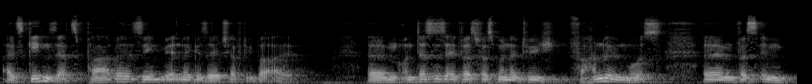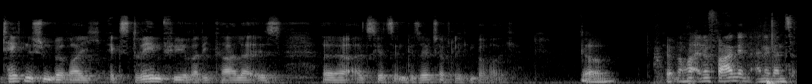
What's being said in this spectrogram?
als Gegensatzpaare sehen wir in der Gesellschaft überall. Ähm, und das ist etwas, was man natürlich verhandeln muss, ähm, was im technischen Bereich extrem viel radikaler ist äh, als jetzt im gesellschaftlichen Bereich. Ja. Ich habe noch mal eine Frage in eine ganz,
